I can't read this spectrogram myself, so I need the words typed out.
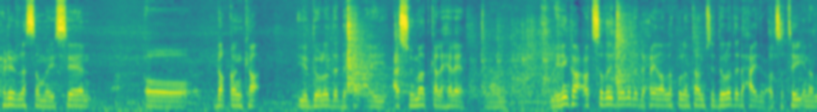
xidhiir la samayseen oo dhaqanka iyo dowladda dhexe ay casuumaad kala heleen. Ma idinkaa codsaday dowladda dhexe inaad la kulantaan mise dowladda dhexe idin codsatay inaad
